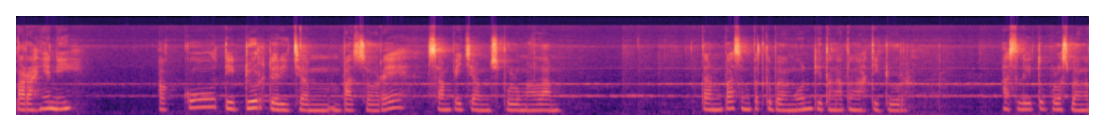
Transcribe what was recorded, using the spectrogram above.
Parahnya nih, aku tidur dari jam 4 sore sampai jam 10 malam tanpa sempat kebangun di tengah-tengah tidur. Asli itu pulas banget.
